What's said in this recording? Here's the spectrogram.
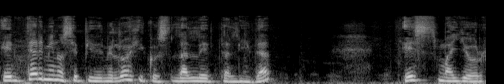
en términos epidemiológicos, la letalidad es mayor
